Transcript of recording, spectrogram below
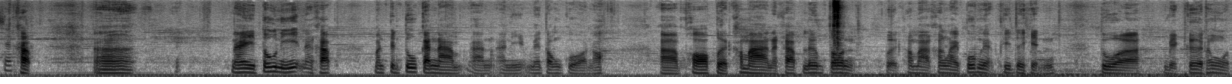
ใช่ครับอ่า ในตู้นี้นะครับ มันเป็นตู้กันน้ำอันอันนี้ไม่ต้องกลัวเนาะอาพอเปิดเข้ามานะครับ เริ่มต้นเปิดเข้ามาข้างในปุ๊บเนี่ยพี่จะเห็นตัวเบรกเกอร์ทั้งหมด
